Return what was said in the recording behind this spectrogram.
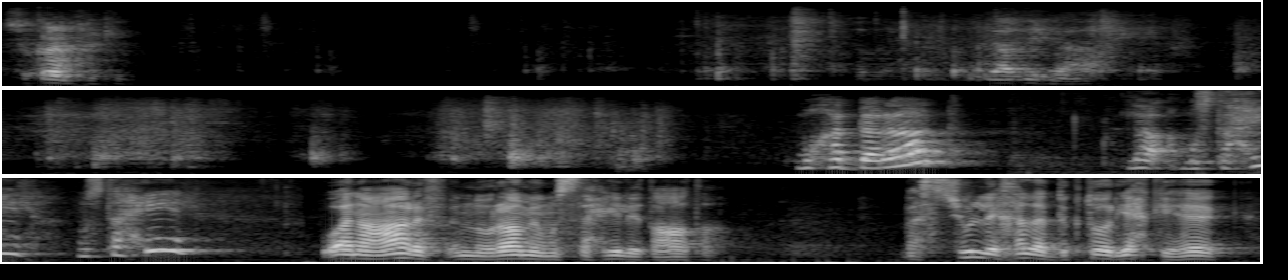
شكرا حكيم. يعطيك العافية. مخدرات؟ لا مستحيل مستحيل. وأنا عارف إنه رامي مستحيل يتعاطى. بس شو اللي خلى الدكتور يحكي هيك؟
